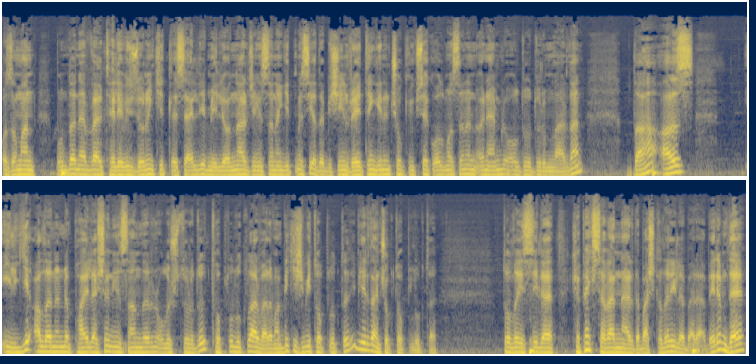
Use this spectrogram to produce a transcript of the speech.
O zaman bundan evvel televizyonun kitleselliği milyonlarca insana gitmesi ya da bir şeyin reytinginin çok yüksek olmasının önemli olduğu durumlardan daha az ilgi alanını paylaşan insanların oluşturduğu topluluklar var ama bir kişi bir toplulukta değil birden çok toplulukta. Dolayısıyla köpek sevenler de başkalarıyla beraberim de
